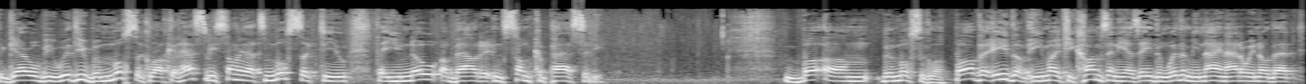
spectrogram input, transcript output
The ger will be with you, but muhsik It has to be something that's muhsik to you, that you know about it in some capacity. But um, But the aid of if he comes and he has Adim with him, Minayin, how do we know that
